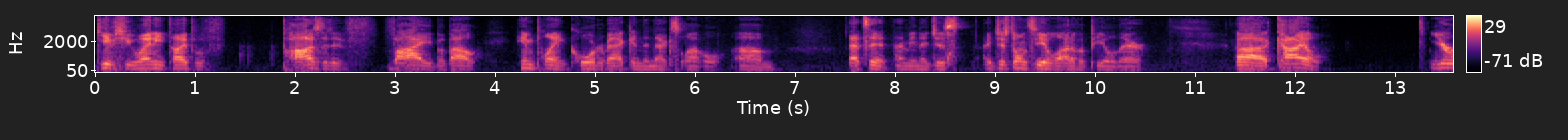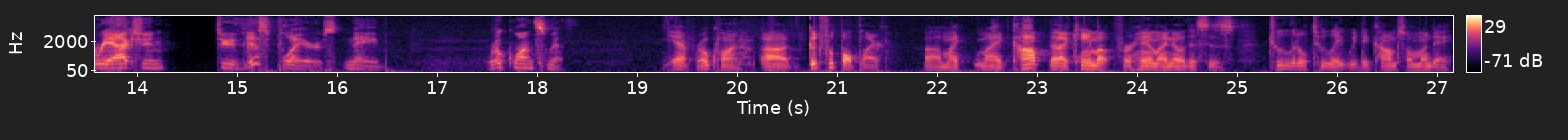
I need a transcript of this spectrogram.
gives you any type of positive vibe about him playing quarterback in the next level. Um, that's it. I mean, I just I just don't see a lot of appeal there. Uh, Kyle, your reaction to this player's name, Roquan Smith. Yeah, Roquan, uh, good football player. Uh, my my comp that I came up for him. I know this is too little, too late. We did comps on Monday.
